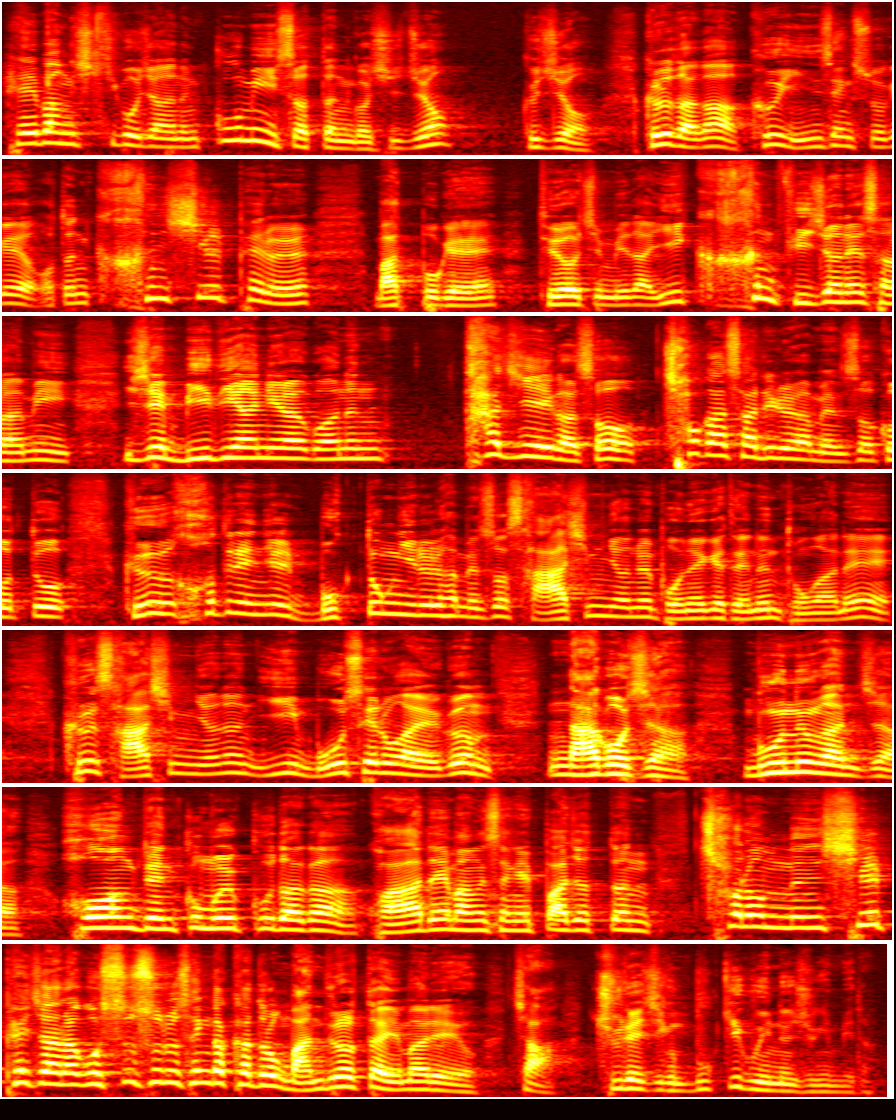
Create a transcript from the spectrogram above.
해방시키고자 하는 꿈이 있었던 것이죠. 그죠? 그러다가 그 인생 속에 어떤 큰 실패를 맛보게 되어집니다. 이 큰 비전의 사람이 이제 미디안이라고 하는 타지에 가서 처가살이를 하면서 그것도 그 허드렛 일 목동 일을 하면서 40년을 보내게 되는 동안에 그 40년은 이 모세로 하여금 나고자 무능한 자 허황된 꿈을 꾸다가 과대망상에 빠졌던 철없는 실패자라고 스스로 생각하도록 만들었다 이 말이에요. 자 줄에 지금 묶이고 있는 중입니다.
